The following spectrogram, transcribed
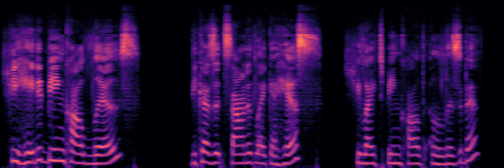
she hated being called Liz because it sounded like a hiss. She liked being called Elizabeth.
